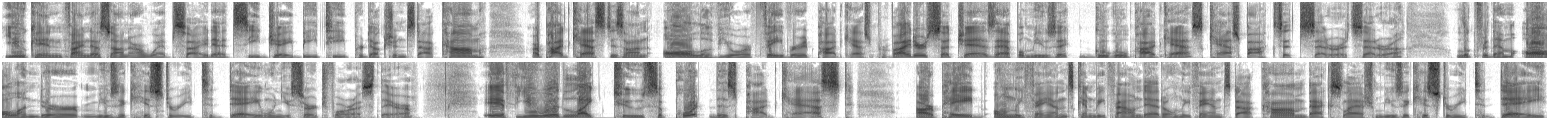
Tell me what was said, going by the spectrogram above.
You can find us on our website at cjbtproductions.com our podcast is on all of your favorite podcast providers, such as Apple Music, Google Podcasts, Castbox, etc., etc. Look for them all under Music History Today when you search for us there. If you would like to support this podcast, our paid OnlyFans can be found at onlyfans.com backslash music history today,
